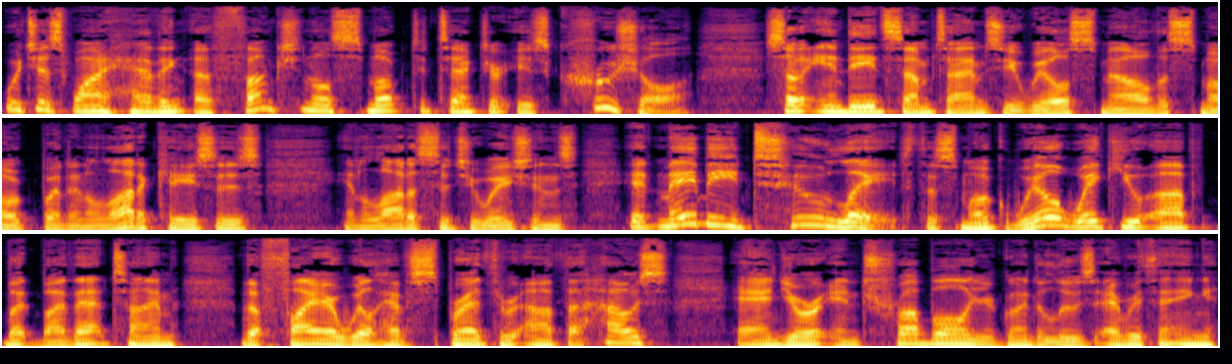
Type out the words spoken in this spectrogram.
which is why having a functional smoke detector is crucial. So, indeed, sometimes you will smell the smoke, but in a lot of cases, in a lot of situations, it may be too late. The smoke will wake you up, but by that time, the fire will have spread throughout the house and you're in trouble. You're going to lose everything,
